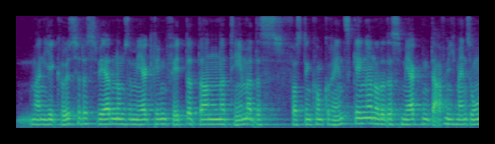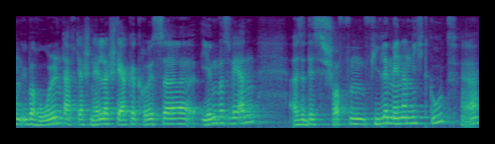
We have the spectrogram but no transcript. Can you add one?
man, je größer das werden, umso mehr kriegen Väter dann ein Thema, das fast in Konkurrenz gingen oder das merken, darf mich mein Sohn überholen, darf der schneller, stärker, größer irgendwas werden. Also das schaffen viele Männer nicht gut. Ja.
